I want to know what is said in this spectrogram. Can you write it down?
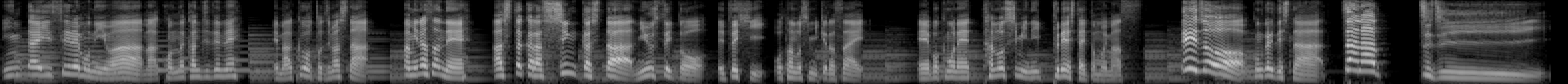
引退セレモニーは、まあ、こんな感じでね、え、幕を閉じました。まあ、皆さんね、明日から進化したニューステイト、えー、ぜひお楽しみください。えー、僕もね、楽しみにプレイしたいと思います。以上、今回でした。じゃあなじじー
